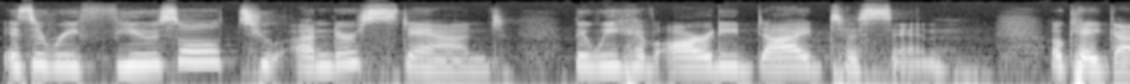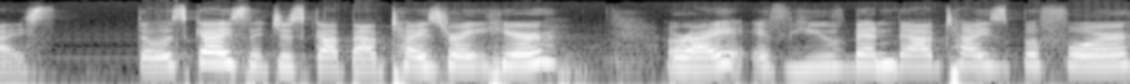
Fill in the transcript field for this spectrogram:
is a refusal to understand that we have already died to sin. Okay, guys, those guys that just got baptized right here, all right, if you've been baptized before,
